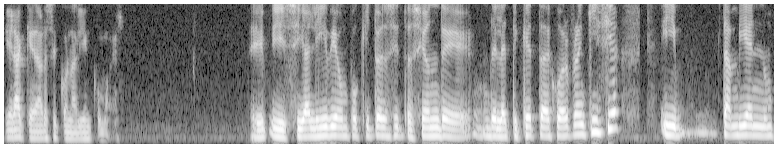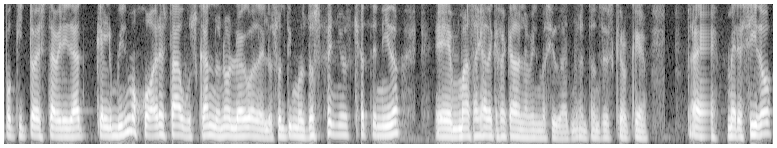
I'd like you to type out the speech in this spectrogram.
era quedarse con alguien como él. y sí alivia un poquito esa situación de, de la etiqueta de jugador franquicia y también un poquito de estabilidad que el mismo jugador estaba buscando, ¿no? Luego de los últimos dos años que ha tenido eh, más allá de que se ha quedado en la misma ciudad, ¿no? Entonces creo que eh, merecido,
